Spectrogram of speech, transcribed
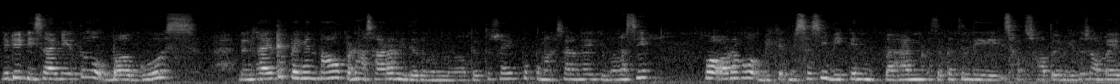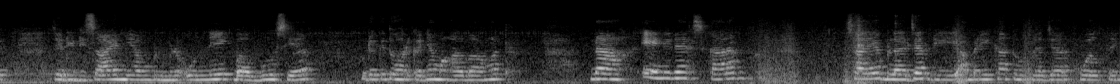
jadi desainnya itu bagus. Dan saya tuh pengen tahu penasaran gitu teman-teman. Waktu itu saya tuh penasaran kayak gimana sih? Kok orang kok bikin, bisa sih bikin bahan kecil-kecil di satu-satuin gitu sampai jadi desain yang benar-benar unik, bagus ya. Udah gitu harganya mahal banget nah ini deh sekarang saya belajar di Amerika tuh belajar quilting.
